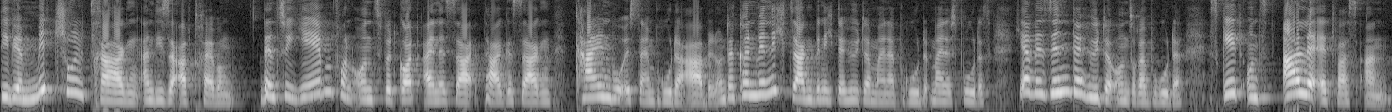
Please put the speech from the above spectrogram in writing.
die wir Mitschuld tragen an dieser Abtreibung. Denn zu jedem von uns wird Gott eines Tages sagen, kein, wo ist dein Bruder Abel? Und da können wir nicht sagen, bin ich der Hüter meiner Bruder, meines Bruders. Ja, wir sind der Hüter unserer Brüder. Es geht uns alle etwas an.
